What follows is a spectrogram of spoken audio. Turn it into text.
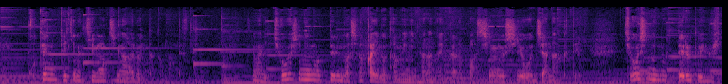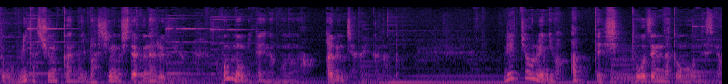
ー、古典的な気持ちがあるんだと思うんですね。つまり調子に乗ってるのは社会のためにならないからバッシングしようじゃなくて調子に乗ってるという人を見た瞬間にバッシングしたくなるという本能みたいなものがあるんじゃないかなと。霊長類にはあって当然だと思うんですよ。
